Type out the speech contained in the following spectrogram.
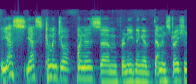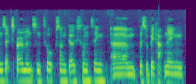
Yes, yes. Come and join us um, for an evening of demonstrations, experiments, and talks on ghost hunting. Um, this will be happening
